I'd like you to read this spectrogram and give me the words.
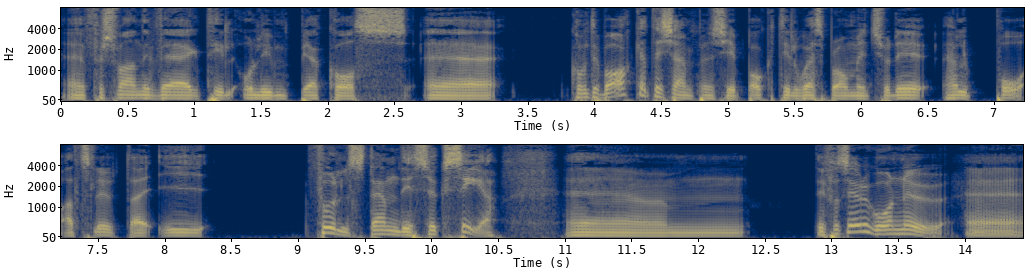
eh, försvann iväg till Olympiakos, eh, kom tillbaka till Championship och till West Bromwich och det höll på att sluta i fullständig succé. Ehm, vi får se hur det går nu. Eh,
